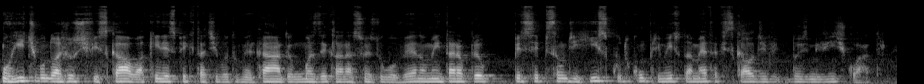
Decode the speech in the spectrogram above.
o ritmo do ajuste fiscal, aquém da expectativa do mercado e algumas declarações do governo aumentaram a percepção de risco do cumprimento da meta fiscal de 2024.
